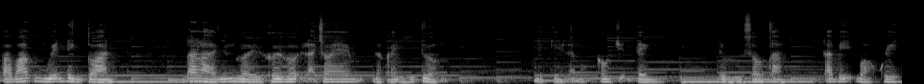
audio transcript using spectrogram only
và bác Nguyễn Đình Toàn. Đã là những người khơi gợi lại cho em được cái ý tưởng để kể lại một câu chuyện tình từ sâu thẳm đã bị bỏ quên.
